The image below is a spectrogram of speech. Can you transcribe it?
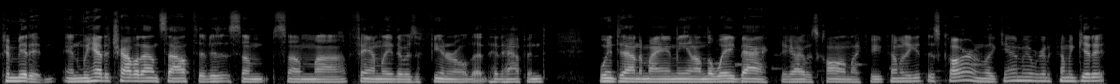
committed. And we had to travel down south to visit some some uh, family. There was a funeral that had happened. Went down to Miami, and on the way back, the guy was calling like, "Are you coming to get this car?" And I'm like, "Yeah, man, we're gonna come and get it."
